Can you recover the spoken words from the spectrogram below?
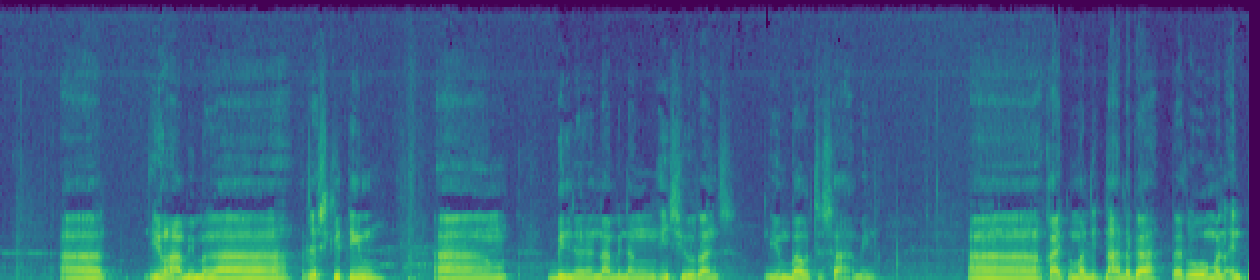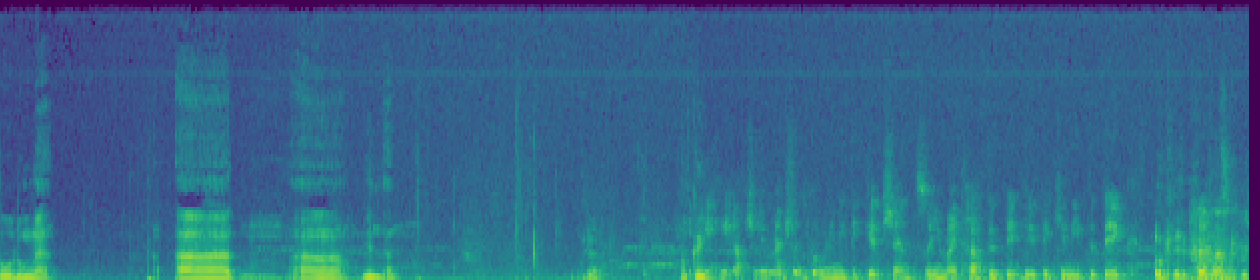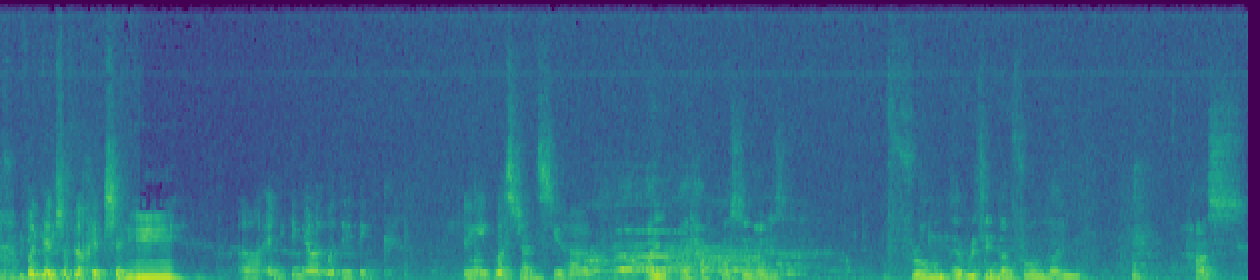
At yung aming mga rescue team, um, binila namin ng insurance, yung bawat isa sa amin. Ah, kahit maliit na halaga, pero malaking tulong na. At, ah, yun lang. Okay. Okay. He, he actually mentioned community kitchen, so you might have to take. Do you think you need to take Okay, footage of the kitchen? Mm, Uh, anything else? What do you think? Any questions you have? I, I have a question and is from everything that Frontline has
